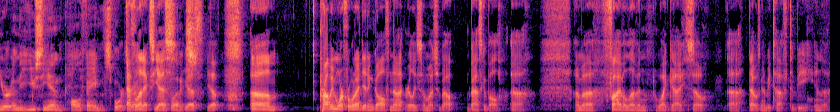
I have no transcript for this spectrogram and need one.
you're in the UCM Hall of Fame of sports. Athletics, right? yes. Athletics. Yes, yep. Um, probably more for what I did in golf, not really so much about basketball. Uh, I'm a 5'11 white guy, so uh, that was going to be tough to be in the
